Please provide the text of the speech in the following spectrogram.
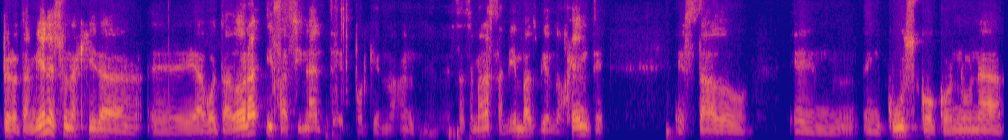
pero también es una gira eh, agotadora y fascinante, porque estas semanas también vas viendo gente. He estado en, en Cusco con una,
